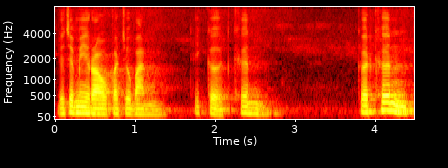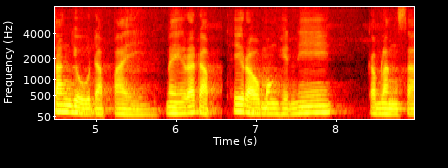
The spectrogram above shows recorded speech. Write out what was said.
เดี๋ยวจะมีเราปัจจุบันที่เกิดขึ้น เกิดขึ้นตั้งอยู่ดับไปในระดับที่เรามองเห็นนี้กำลังสะ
